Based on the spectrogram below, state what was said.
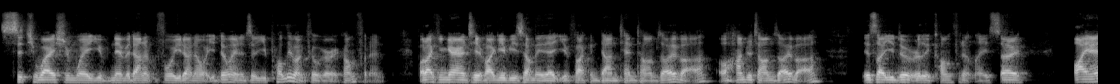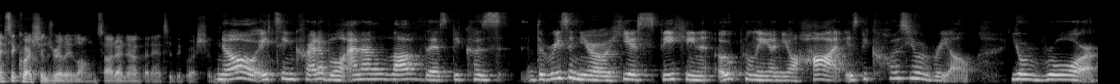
situation where you've never done it before, you don't know what you're doing, and so you probably won't feel very confident. But I can guarantee if I give you something that you've fucking done ten times over or hundred times over, it's like you do it really confidently. So I answer questions really long, so I don't know if that answered the question. No, it's incredible. And I love this because the reason you're here speaking openly on your heart is because you're real. You're raw,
